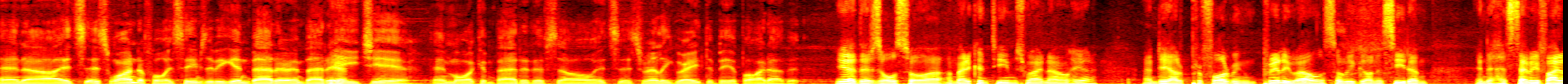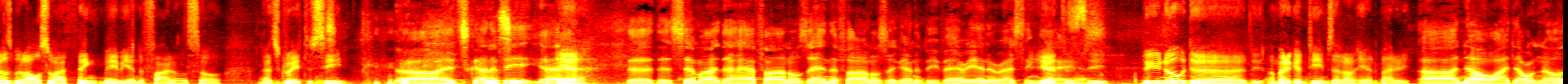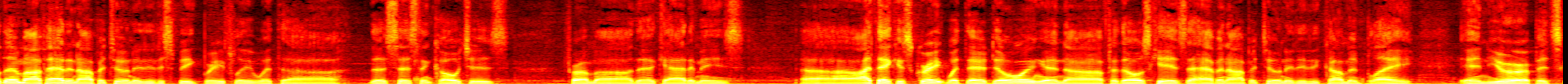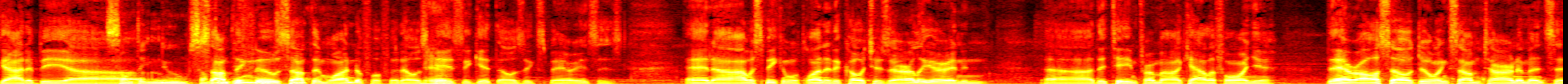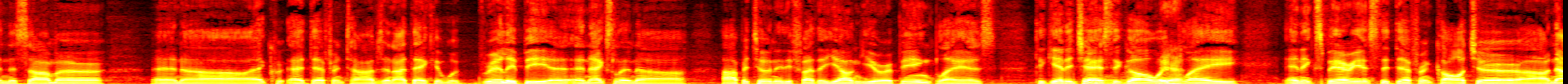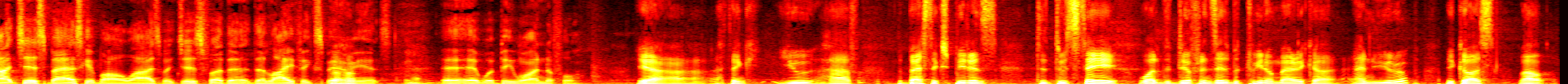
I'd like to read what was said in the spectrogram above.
and uh, it's it's wonderful. It seems to be getting better and better Yeah. each year, and more competitive. So it's it's really great to be a part of it. Yeah, there's also uh, American teams right now here, and they are performing pretty well. So we're gonna see them in the semifinals, but also I think maybe in the finals. So that's great to We'll see. Uh, it's gonna We'll be see. yeah. Yeah, The the semi the half finals and the finals are going to be very interesting yeah, to see. Do you know the the American teams that are here, Barry? Uh, no, I don't know them. I've had an opportunity to speak briefly with uh, the assistant coaches from uh, the academies. Uh, I think it's great what they're doing, and uh, for those kids to have an opportunity to come and play in Europe, it's got to be uh, Something new, something new, different. something wonderful for those Yeah. kids to get those experiences. And uh, I was speaking with one of the coaches earlier, and uh, the team from uh, California. They're also doing some tournaments in the summer and uh, at, at different times, and I think it would really be a, an excellent uh, opportunity for the young European players to get a chance to go and Yeah. play and experience the different culture, uh, not just basketball wise, but just for the, the life experience. Mhm. It, it would be wonderful. Yeah, I, I think you have the best experience to, to say what the difference is between America and Europe because, well,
